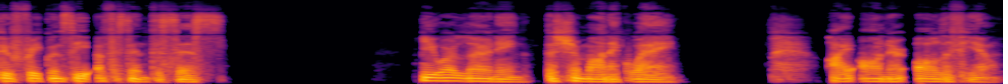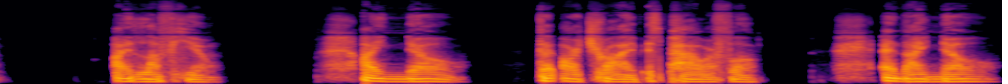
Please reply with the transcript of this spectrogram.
through frequency of synthesis. You are learning the shamanic way. I honor all of you. I love you. I know that our tribe is powerful. And I know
